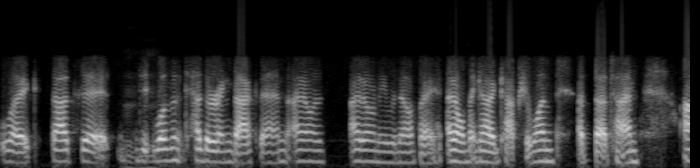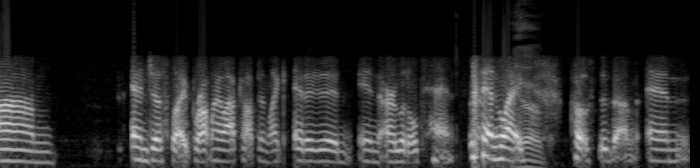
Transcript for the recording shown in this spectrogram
Like that's it. Mm-hmm. It wasn't tethering back then. I don't. I don't even know if I. I don't think I had capture one at that time. Um, and just like brought my laptop and like edited in our little tent and like yeah. posted them. And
